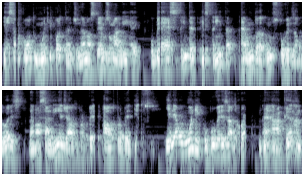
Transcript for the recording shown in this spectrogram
E esse é um ponto muito importante, né? Nós temos uma linha aí, o BS 3330, né? um, do, um dos pulverizadores da nossa linha de autopropelidos. E ele é o único pulverizador né? A cana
